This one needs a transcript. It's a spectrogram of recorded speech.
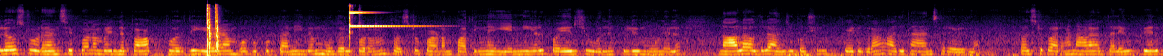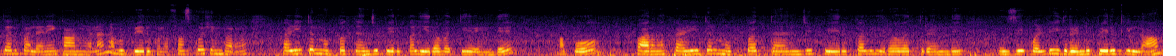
ஹலோ ஸ்டூடெண்ட்ஸ் இப்போ நம்ம இதில் பார்க்க போகிறது ஏழாம் வகுப்பு கணிதம் முதல் புறம். ஃபஸ்ட்டு பாடம் பார்த்தீங்கன்னா எண்ணியல் பயிற்சி ஒன்று புள்ளி மூணில் நாலாவதுல அஞ்சு கொஷின் கேட்டுக்கிறாங்க. அதுக்கு ஆன்சர் எழுதலாம். ஃபஸ்ட்டு பாருங்கள் நாலாவது தலைவு பெருக்கர் பலனை காண்கன்னா நம்ம பெருக்கணும். ஃபஸ்ட் கொஷின் பாருங்கள் கழித்தல் முப்பத்தஞ்சு பெருக்கல் இருபத்தி ரெண்டு. அப்போது பாருங்கள் கழித்தல் முப்பத்தஞ்சு பெருக்கல் இருபத்தி ரெண்டு இஸ் ஈக்குவல் டு இது ரெண்டு பெருக்கிடலாம்.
